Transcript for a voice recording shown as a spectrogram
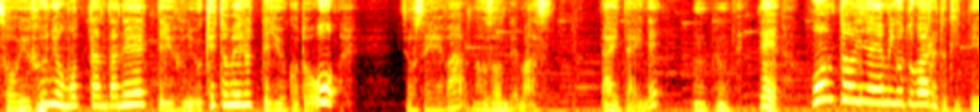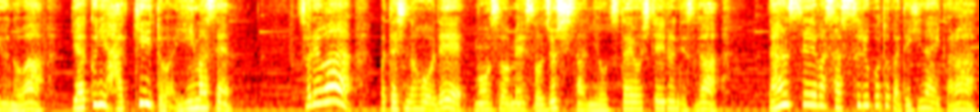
そういうふうに思ったんだねっていうふうに受け止めるっていうことを女性は望んでます。大体ね。うんうん。で、本当に悩み事がある時っていうのは逆にはっきりとは言いません。それは私の方で妄想瞑想女子さんにお伝えをしているんですが、男性は察することができないから、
